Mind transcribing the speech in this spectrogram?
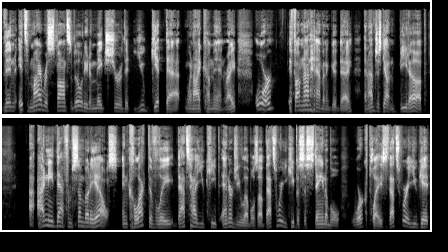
then it's my responsibility to make sure that you get that when I come in, right? Or if I'm not having a good day and I've just gotten beat up, I need that from somebody else. And collectively, that's how you keep energy levels up. That's where you keep a sustainable workplace. That's where you get,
